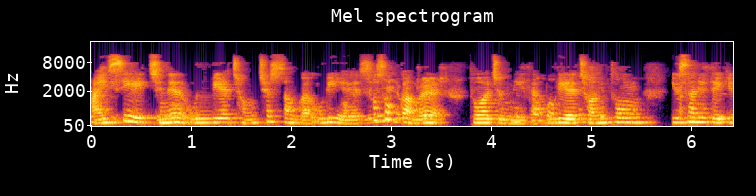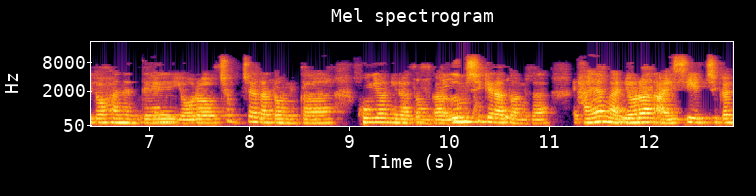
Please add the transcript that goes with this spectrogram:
ICH는 우리의 정체성과 우리의 소속감을 도와줍니다. 우리의 전통 유산이 되기도 하는데 여러 축제라던가 공연이라던가 음식이라던가 다양한 여러 ICH가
